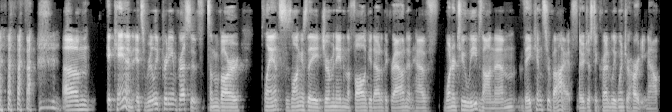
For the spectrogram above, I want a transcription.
um, it can. It's really pretty impressive. Some of our plants, as long as they germinate in the fall, get out of the ground and have one or two leaves on them, they can survive. They're just incredibly winter hardy. Now,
